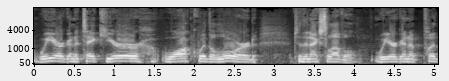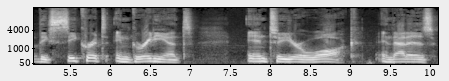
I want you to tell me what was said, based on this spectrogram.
We are going to take your walk with the Lord to the next level. We are going to put the secret ingredient into your walk, and that is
